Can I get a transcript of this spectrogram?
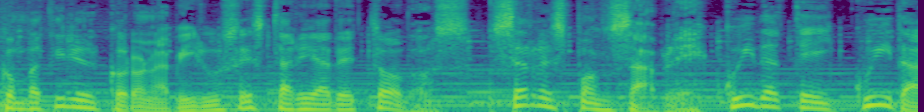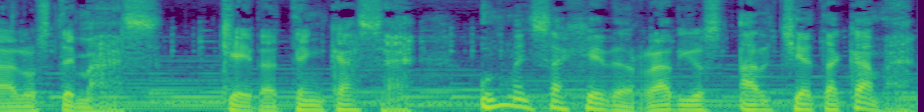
Combatir el coronavirus es tarea de todos. Sé responsable, cuídate y cuida a los demás. Quédate en casa. Un mensaje de Radios Archi Atacama,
